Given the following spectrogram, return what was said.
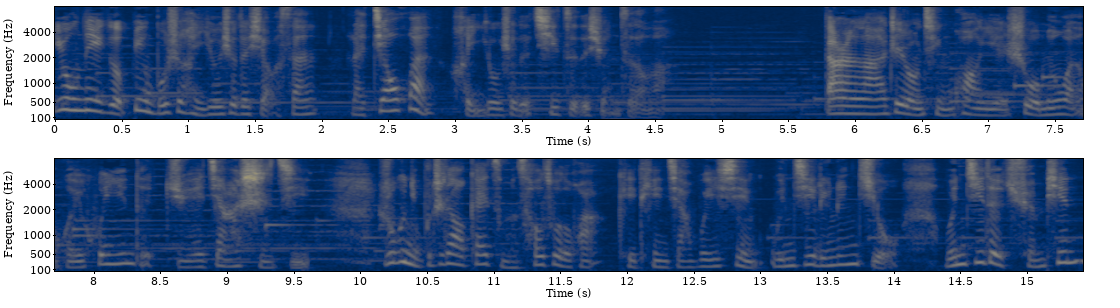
用那个并不是很优秀的小三来交换很优秀的妻子的选择了。当然啦，这种情况也是我们挽回婚姻的绝佳时机。如果你不知道该怎么操作的话，可以添加微信文姬零零九，文姬的全拼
